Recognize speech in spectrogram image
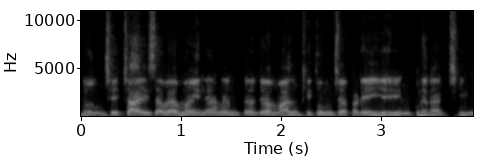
दोनशे चाळीसाव्या महिन्यानंतर जेव्हा मालकी तुमच्याकडे येईल घराची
